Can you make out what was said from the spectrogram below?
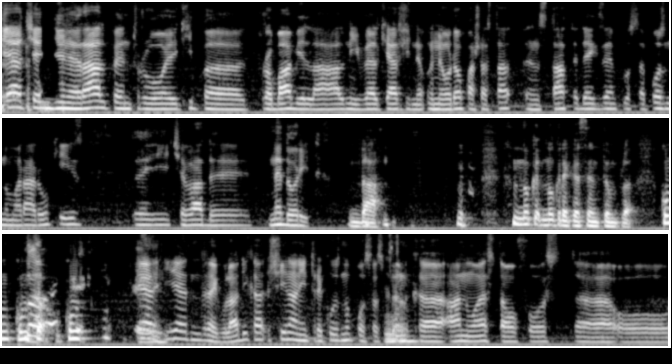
Ceea ce, în general, pentru o echipă probabil la alt nivel, chiar și în Europa și asta, în state, de exemplu, să poți număra rookies, e ceva de nedorit. Da. nu, cre- nu cred că se întâmplă. Cum, cum, Da, să, cum, E, e în regulă, adică și în anii trecuți nu pot să spun Da. că anul ăsta a fost uh, o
